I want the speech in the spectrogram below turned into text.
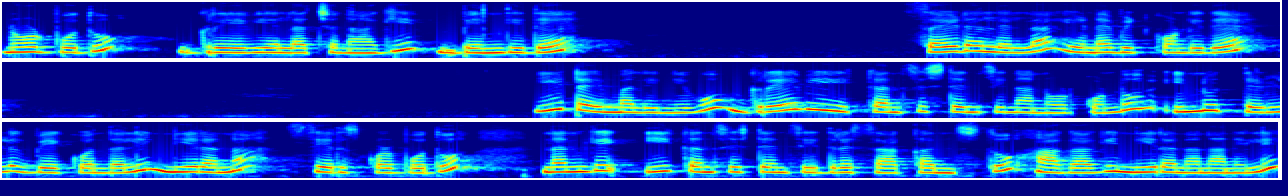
ನೋಡ್ಬೋದು, ಗ್ರೇವಿ ಎಲ್ಲ ಚೆನ್ನಾಗಿ ಬೆಂದಿದೆ. ಸೈಡಲ್ಲೆಲ್ಲ ಎಣ್ಣೆ ಬಿಟ್ಕೊಂಡಿದೆ. ಈ ಟೈಮಲ್ಲಿ ನೀವು ಗ್ರೇವಿ ಕನ್ಸಿಸ್ಟೆನ್ಸಿನ ನೋಡಿಕೊಂಡು ಇನ್ನೂ ತೆಳ್ಳಗೆ ಬೇಕು ಅಂದಲ್ಲಿ ನೀರನ್ನು ಸೇರಿಸ್ಕೊಳ್ಬೋದು. ನನಗೆ ಈ ಕನ್ಸಿಸ್ಟೆನ್ಸಿ ಇದ್ದರೆ ಸಾಕು ಅನಿಸ್ತು ಹಾಗಾಗಿ ನೀರನ್ನು ನಾನಿಲ್ಲಿ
